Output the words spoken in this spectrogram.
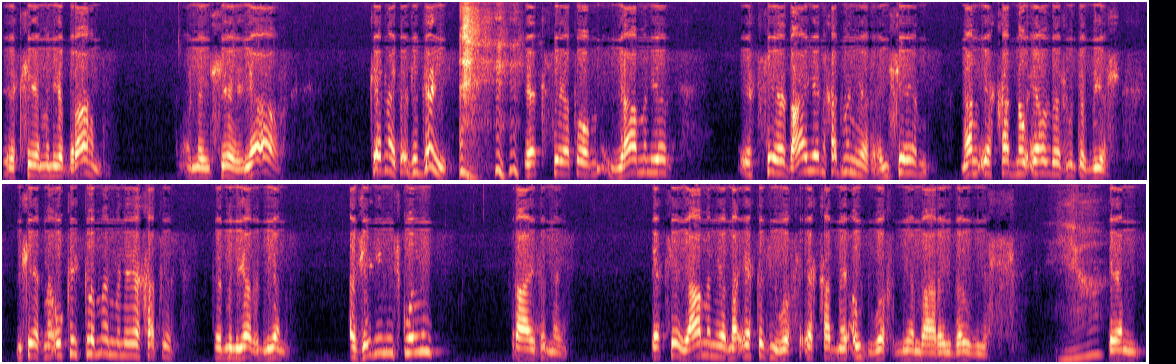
Ek sê meneer Braam. En hy sê ja. Ken jy dit gey? ek sê hom ja meneer. Ek sê waarheen gaan meneer? Hy sê man ek gaan nou elders moet ek wees. Hy sê nou oké okay, klim in meneer ek gaan vir meneer leen. As jy nie in skool nie, vra hy vir my. Ek sê ja meneer, maar ek is die hoof. Ek gaan my oud hoof neem waar hy wil wees. Ja. En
